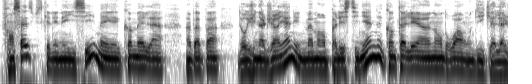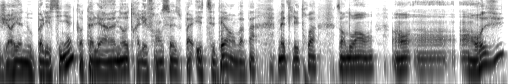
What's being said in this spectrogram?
française puisqu'elle est née ici, mais comme elle a un papa d'origine algérienne, une maman palestinienne, quand elle est à un endroit, on dit qu'elle est algérienne ou palestinienne. Quand elle est à un autre, elle est française, etc. On va pas mettre les trois endroits en, en, en, en revue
